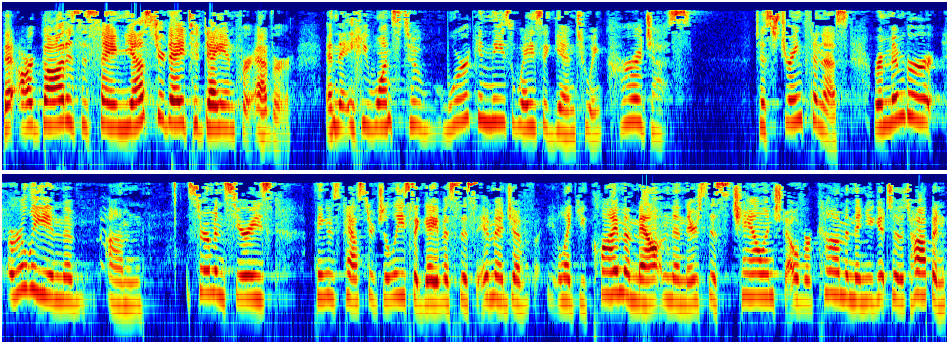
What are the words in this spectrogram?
that our God is the same yesterday, today, and forever. And that He wants to work in these ways again to encourage us, to strengthen us. Remember early in the um, sermon series, I think it was Pastor Jaleesa gave us this image of like you climb a mountain and there's this challenge to overcome and then you get to the top and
